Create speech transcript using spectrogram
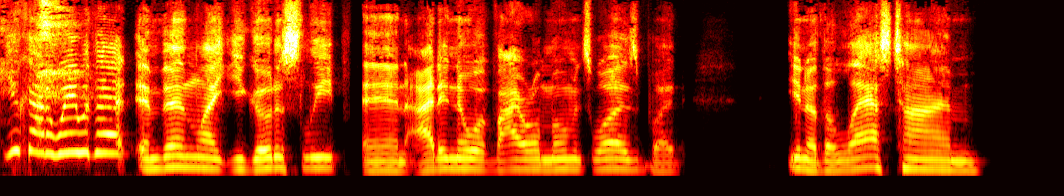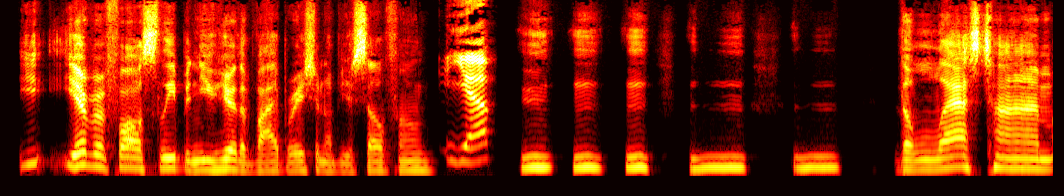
You got away with that? And then, like, you go to sleep, and I didn't know what viral moments was, but you know, the last time you, you ever fall asleep and you hear the vibration of your cell phone? Yep. the last time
